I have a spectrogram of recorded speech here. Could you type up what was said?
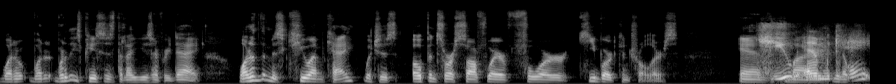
what are, what, are, what are these pieces that I use every day? One of them is QMK, which is open source software for keyboard controllers. And QMK. My, you know,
